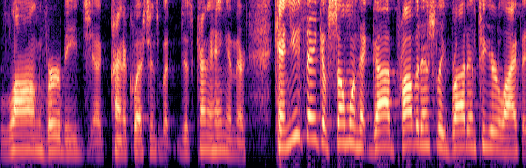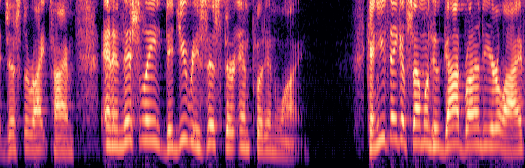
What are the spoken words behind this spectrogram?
long verbiage uh, kind of questions, but just kind of hang in there. Can you think of someone that God providentially brought into your life at just the right time? And initially, did you resist their input and why? Can you think of someone who God brought into your life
